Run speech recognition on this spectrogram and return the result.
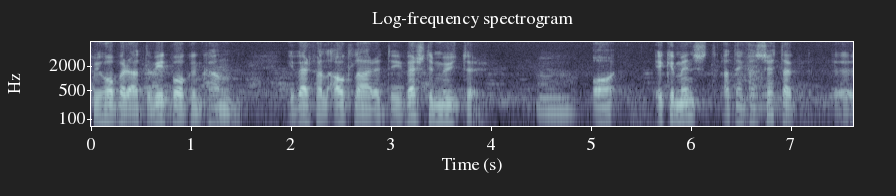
Vi hoppas att vitboken kan i hvert fall avklare de verste myter. Mm. Og ikke minst at den kan sette uh,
